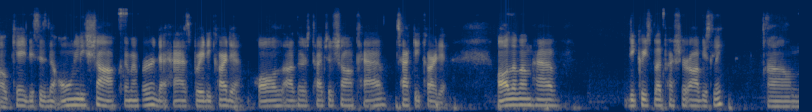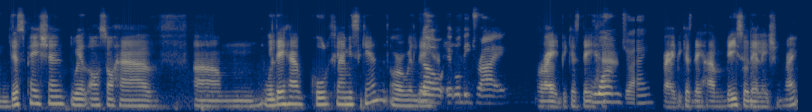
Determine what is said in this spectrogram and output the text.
Okay, this is the only shock, remember, that has bradycardia. All other types of shock have tachycardia. All of them have decreased blood pressure, obviously. Um, this patient will also have, um, will they have cool, clammy skin or will they? No, it will be dry. Right, because they have, Warm, dry. right, because they have vasodilation, right?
